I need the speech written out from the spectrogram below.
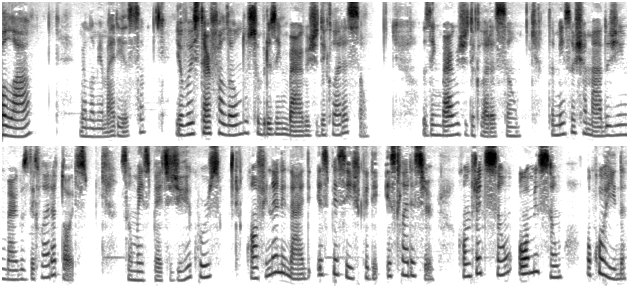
Olá, meu nome é Marissa e eu vou estar falando sobre os embargos de declaração. Os embargos de declaração também são chamados de embargos declaratórios. São uma espécie de recurso com a finalidade específica de esclarecer contradição ou omissão ocorrida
